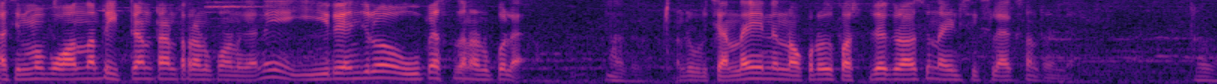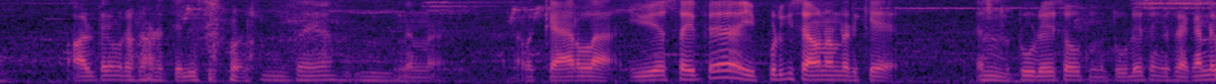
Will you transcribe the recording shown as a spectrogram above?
ఆ సినిమా బాగుందంటే హిట్ అంట అంటారు అనుకోండి కానీ ఈ రేంజ్లో ఊపేస్తుందని అనుకోలే. అంటే ఇప్పుడు చెన్నై నేను ఒకరోజు first day gross ninety six lakhs అంటండి. All time record hmm. నిన్న. కేరళ యూఎస్ అయితే ఇప్పటికి seven hundred K. Just two days అవుతుంది. టూ డేస్ ఇంకా సెకండ్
